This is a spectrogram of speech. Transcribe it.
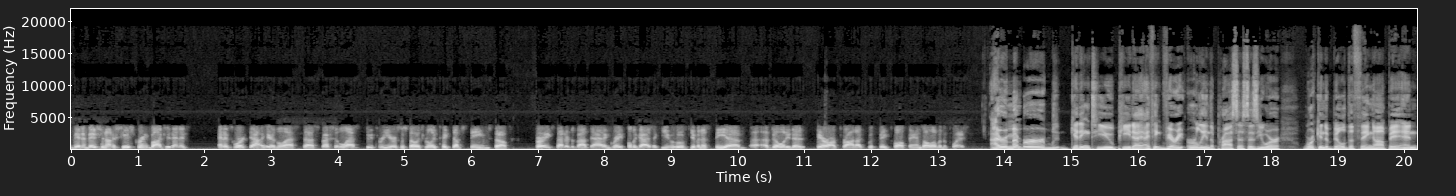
been a vision on a shoestring budget, and it's and it's worked out here the last, uh, especially the last two three years or so. It's really picked up steam. So very excited about that, and grateful to guys like you who have given us the uh, ability to share our product with Big 12 fans all over the place. I remember getting to you, Pete. I, think very early in the process as you were working to build the thing up, and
